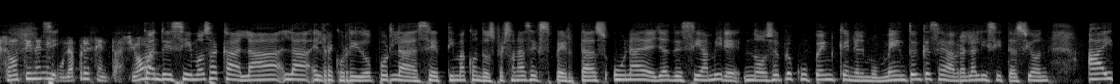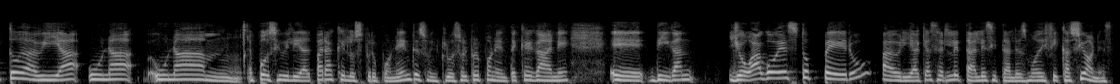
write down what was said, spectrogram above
Eso no tiene ninguna presentación. Cuando hicimos acá la, el recorrido por la séptima con dos personas expertas, una de ellas decía, mire, no se preocupen que en el momento en que se abra la licitación hay todavía una, una mm, posibilidad para que los proponentes o incluso el proponente que gane eh, digan yo hago esto, pero habría que hacerle tales y tales modificaciones.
